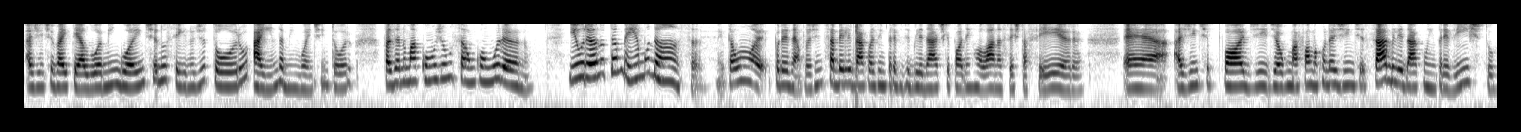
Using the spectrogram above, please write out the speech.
a gente vai ter a lua minguante no signo de touro, ainda minguante em touro, fazendo uma conjunção com Urano. E Urano também é mudança. Então, é, por exemplo, a gente saber lidar com as imprevisibilidades que podem rolar na sexta-feira. É, a gente pode, de alguma forma, quando a gente sabe lidar com o imprevisto,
